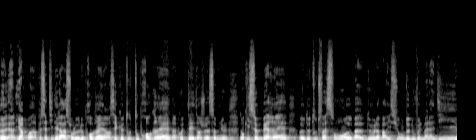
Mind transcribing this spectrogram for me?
Euh, il y a un peu, un peu cette idée-là sur le, progrès, c'est que tout, tout progrès, d'un côté, est un jeu à somme nulle, donc il se paierait euh, de toute façon bah, de l'apparition de nouvelles maladies,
